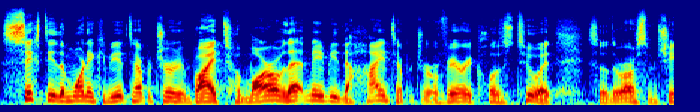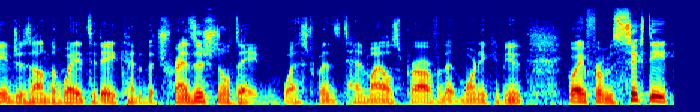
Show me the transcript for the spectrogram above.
60 the morning commute temperature by tomorrow. That may be the high temperature or very close to it. So there are some changes is on the way today, kind of the transitional day. West winds 10 miles per hour for that morning commute, going from 60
